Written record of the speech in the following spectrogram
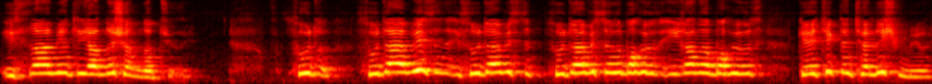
İslamiyet'i yanlış anlatıyor. Suud Suudi Arabistan, Suudi Arabistan, Suudi Arabistan'a bakıyoruz, İran'a bakıyoruz. Gerçekten çalışmıyor.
